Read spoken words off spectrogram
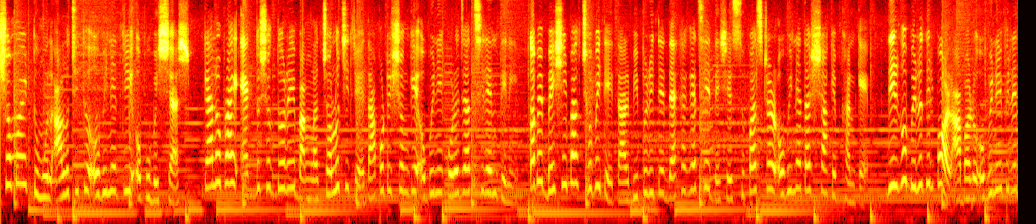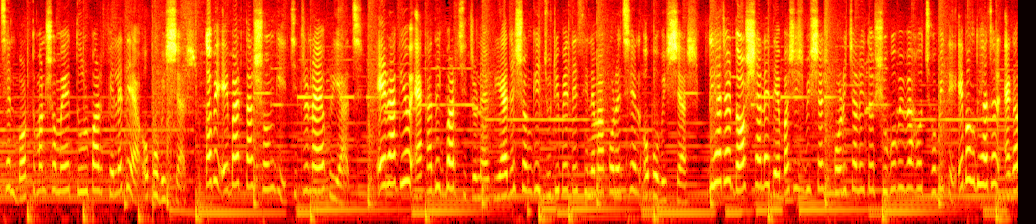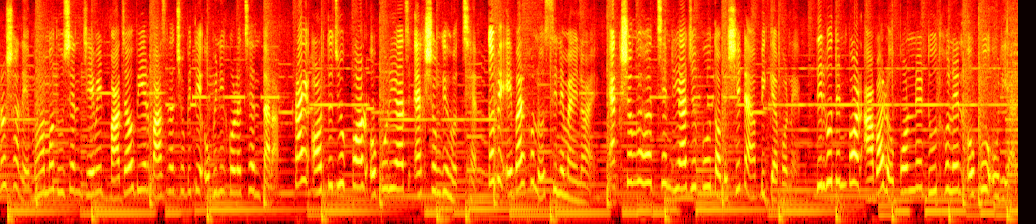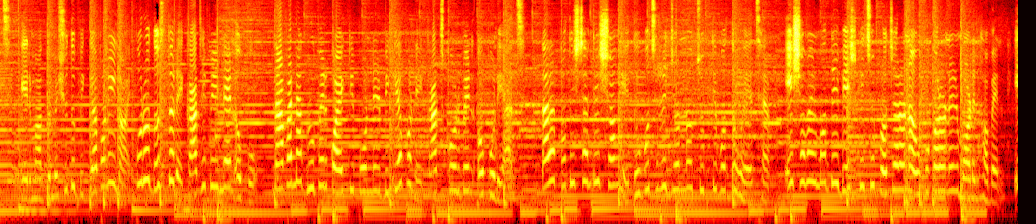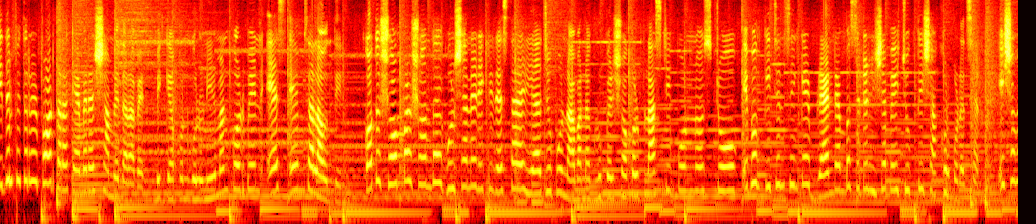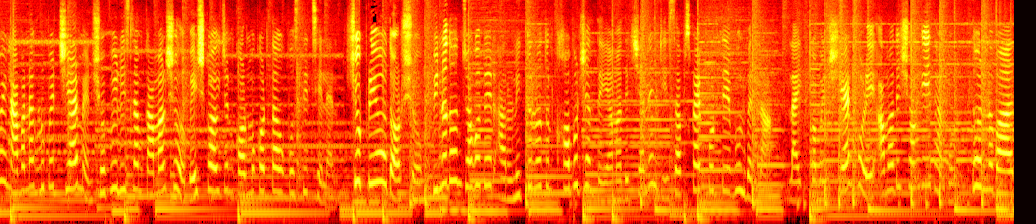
সময়ের তুমুল আলোচিত অভিনেত্রী অপু বিশ্বাস। গেল প্রায় এক দশক ধরে বাংলা চলচ্চিত্রে দাপটের সঙ্গে অভিনয় করে যাচ্ছিলেন তিনি। তবে বেশিরভাগ ছবিতে তার বিপরীতে দেখা গেছে দেশের সুপারস্টার অভিনেতা শাকিব খানকে। দীর্ঘ বিরতির পর আবারও অভিনয় ফিরেছেন বর্তমান সময়ে তুলপার ফেলে দেয়া অপু বিশ্বাস। তবে এবার তার সঙ্গী চিত্রনায়ক রিয়াজ। এর আগেও একাধিকবার চিত্রনায়ক রিয়াজের সঙ্গে জুটি বেঁধে সিনেমা করেছেন অপু বিশ্বাস। দুই সালে দেবাশিস বিশ্বাস পরিচালিত শুভ বিবাহ ছবিতে এবং দুই হাজার এগারো সালে মোহাম্মদ হোসেন জেমির বাজাও বিয়ের বাজনা ছবিতে অভিনয় করেছেন তারা। প্রায় অর্ধযুগ পর অপু রিয়াজ একসঙ্গে হচ্ছেন। তবে এবার কোনো সিনেমায় নয়। একসঙ্গে হচ্ছেন রিয়াজ অপু, তবে সেটা বিজ্ঞাপনে। দীর্ঘদিন পর আবারও পণ্যের দূত হলেন অপু ও রিয়াজ এর মাধ্যমে শুধু বিজ্ঞাপনই নয়, পুরো দোস্তরে কাজে ফিরলেন অপু। নাবানা গ্রুপের কয়েকটি পণ্যের বিজ্ঞাপনে কাজ করবেন অপু রিয়াজ তারা প্রতিষ্ঠানটির সঙ্গে দু বছরের জন্য চুক্তিবদ্ধ হয়েছেন। এই সময়ের মধ্যেই বেশ কিছু প্রচারণা উপকরণের মডেল হবেন। ঈদ উল ফিতরের পর তারা ক্যামেরার সামনে দাঁড়াবেন। বিজ্ঞাপনগুলো নির্মাণ করবেন এস এম সালাউদ্দিন। গত সোমবার সন্ধ্যায় গুলশানের একটি রেস্তায় রিয়াজুপুর নাবানা গ্রুপের সকল প্লাস্টিক পণ্য, স্টোভ এবং কিচেন সিঙ্কের ব্র্যান্ড অ্যাম্বাসেডর হিসেবে এই চুক্তি স্বাক্ষর করেছেন। এই সময় নাবানা গ্রুপের চেয়ারম্যান শফিউল ইসলাম কামাল সহ বেশ কয়েকজন কর্মকর্তা উপস্থিত ছিলেন। সুপ্রিয় দর্শক, বিনোদন জগতের আরও নিত্য নতুন খবর জানতে আমাদের চ্যানেলটি সাবস্ক্রাইব করতে ভুলবেন না। লাইক, কমেন্ট, শেয়ার করে আমাদের সঙ্গেই থাকুন। ধন্যবাদ।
